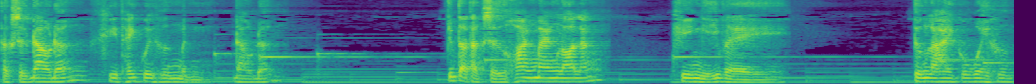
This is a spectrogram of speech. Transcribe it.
thật sự đau đớn khi thấy quê hương mình đau đớn. Chúng ta thật sự hoang mang, lo lắng khi nghĩ về tương lai của quê hương.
